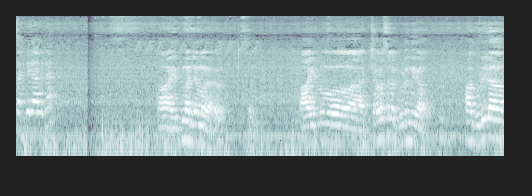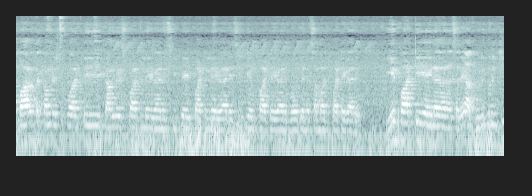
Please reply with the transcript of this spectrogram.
సభ్యురాలుగా. ఎరుపులంజమ్మ గారు. ఇప్పుడు చౌరసల గుడి ఉంది కదా ఆ గుడిలో భారత కమ్యూనిస్ట్ పార్టీ కాంగ్రెస్ పార్టీలే కానీ సిపిఐ పార్టీలే కానీ సిపిఎం పార్టీ కానీ బహుజన సమాజ్ పార్టీ కానీ ఏ పార్టీ అయినా కానీ సరే ఆ గుడి గురించి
